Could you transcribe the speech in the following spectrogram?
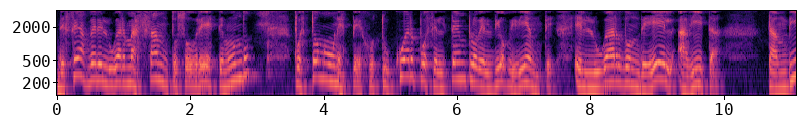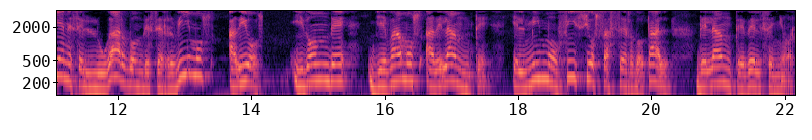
¿Deseas ver el lugar más santo sobre este mundo? Pues toma un espejo. Tu cuerpo es el templo del Dios viviente, el lugar donde Él habita. También es el lugar donde servimos a Dios y donde llevamos adelante el mismo oficio sacerdotal delante del Señor.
